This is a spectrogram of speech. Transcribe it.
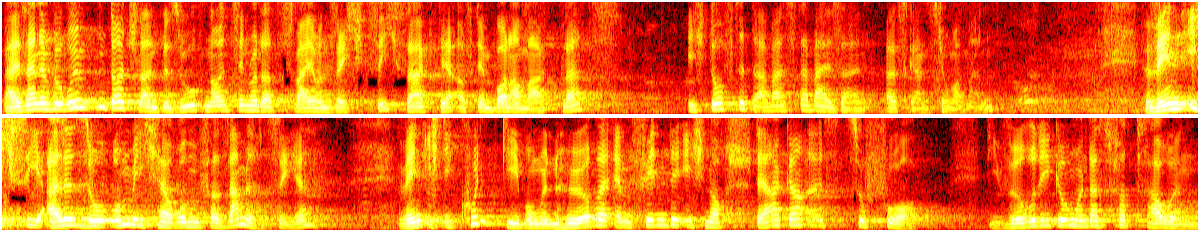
Bei seinem berühmten Deutschlandbesuch 1962 sagte er auf dem Bonner Marktplatz, ich durfte damals dabei sein als ganz junger Mann. Wenn ich sie alle so um mich herum versammelt sehe, wenn ich die Kundgebungen höre, empfinde ich noch stärker als zuvor die Würdigung und das Vertrauen,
